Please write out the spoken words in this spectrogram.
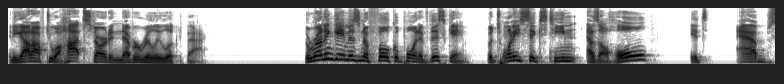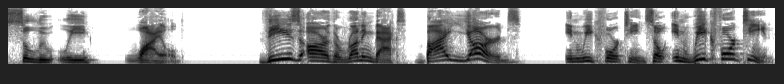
And he got off to a hot start and never really looked back. The running game isn't a focal point of this game, but 2016 as a whole, it's absolutely wild. These are the running backs by yards in week 14. So in week 14,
